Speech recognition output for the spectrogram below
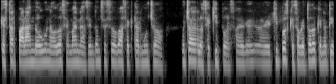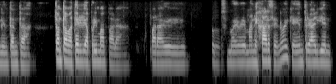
que estar parando una o dos semanas. Entonces eso va a afectar mucho, mucho a los equipos, equipos que sobre todo que no tienen tanta, tanta materia prima para, para eh, pues, manejarse, ¿no? Y que entre alguien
